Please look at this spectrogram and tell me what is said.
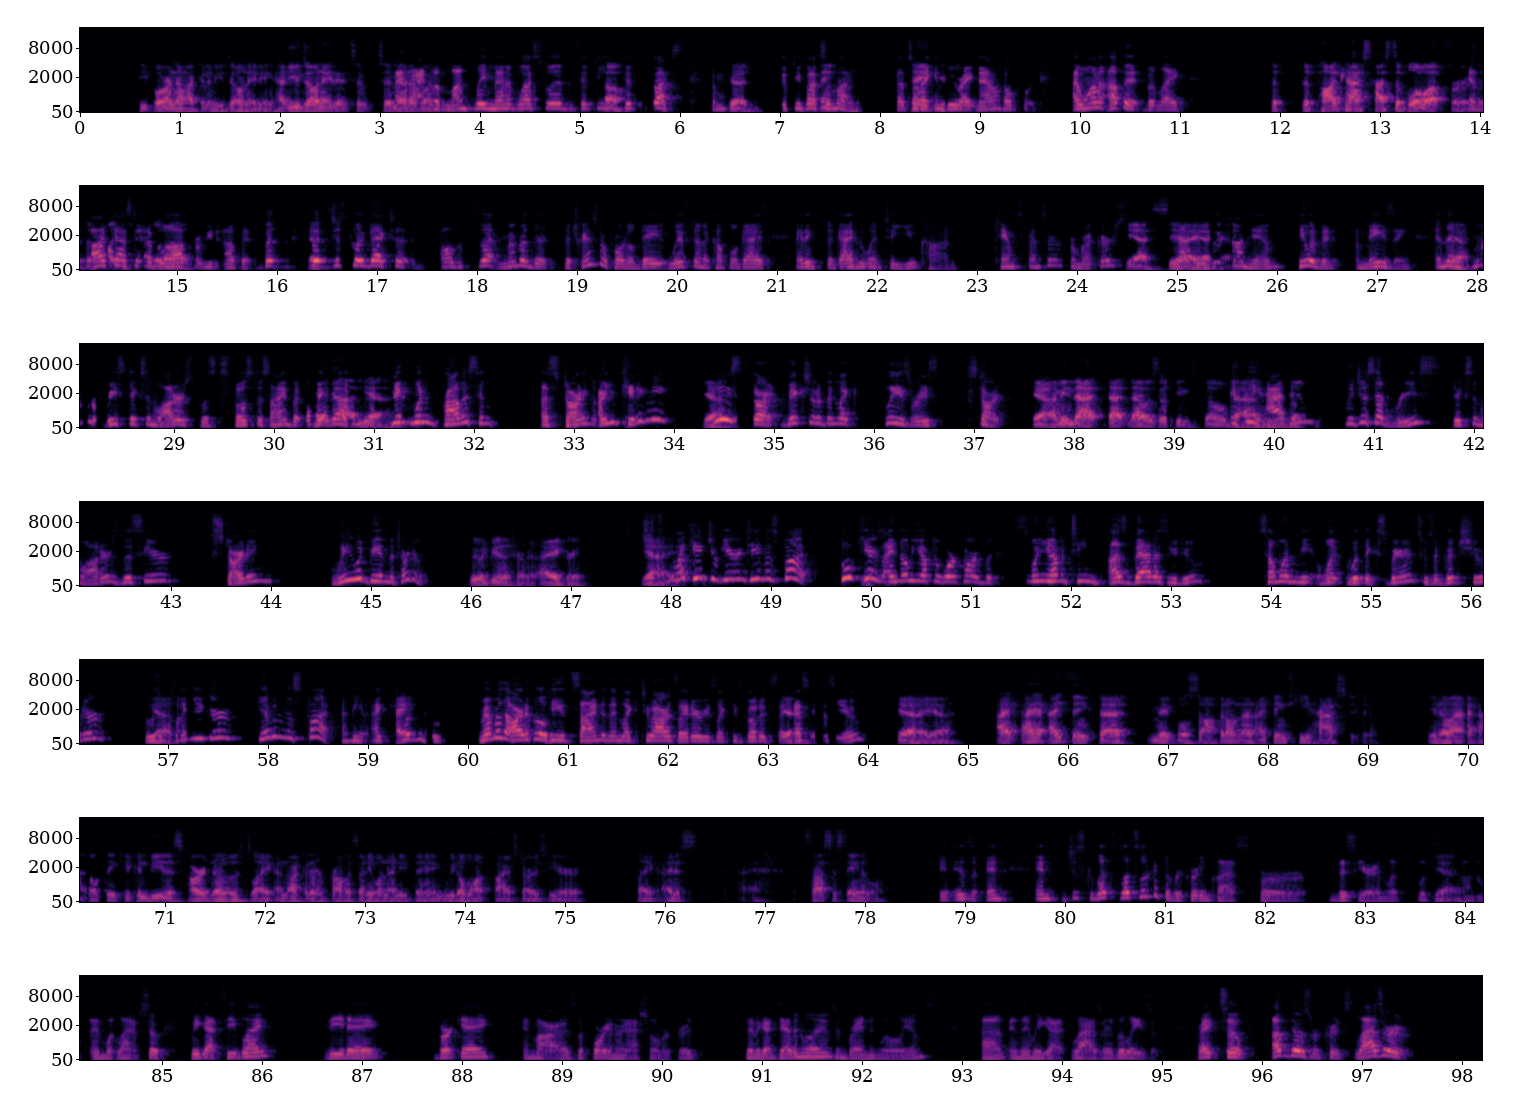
people are not going to be donating. Have you donated to to Men I, of I have a monthly Men of Westwood 50, Oh. 50 bucks. I'm Good. 50 bucks a month. you. That's what I can you. do right now. Hopefully, I want to up it, but like The the podcast has to blow up first. yeah, the the podcast had to blow up for me to up it. But Yes. but just going back to all that remember the the transfer portal, they whiffed on a couple guys. I think the guy who went to UConn, Cam Spencer from Rutgers. Yes, Um, yeah, we yeah, whiffed yeah. on him. He would have been amazing. And then Yeah. remember Reese Dixon Waters was supposed to sign, but Oh my God, yeah, Mick wouldn't promise him a starting. Are you kidding me? yeah, Please start. Mick should have been like, please, Reese, start. yeah. I mean that that that was looking so If bad. we had him, we just had Reese, Dixon Waters this year starting, we would be in the tournament. we would be in the tournament. I agree. Just, Yeah, why can't you guarantee him a spot? Who cares? I know you have to work hard, but when you have a team as bad as you do, someone with experience who's a good shooter, who's Yeah. a playmaker, give him the spot. I mean, I I- couldn't. remember the article he had signed, and then like two hours later, he's like, he's going to Yeah. SDSU. Yeah, yeah. I, I I think that Mick will soften on that. I think he has to. You know, I, I don't think you can be this hard nosed, like, I'm not going to promise anyone anything. We don't want five stars here. Like, I just, I, it's not sustainable. It isn't, and and just let's let's look at the recruiting class for this year, and let's let's Yeah. and what lineup. So we got Fibleuil, Vide, Berke, and Mara as the four international recruits. Then we got Devin Williams and Brandon Williams, um, and then we got Lazar the Laser. Right. So of those recruits, Lazar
